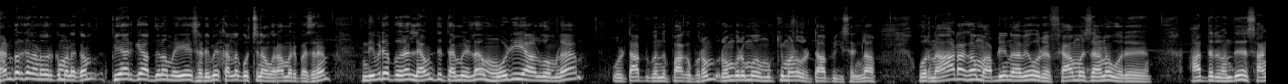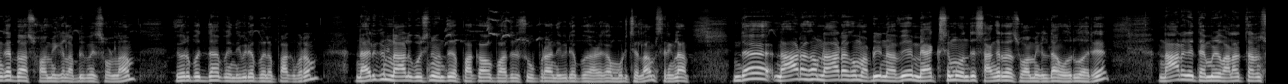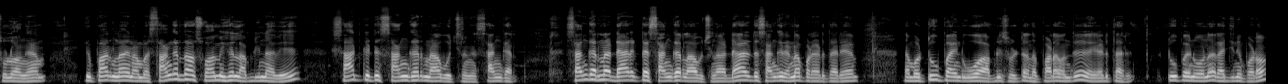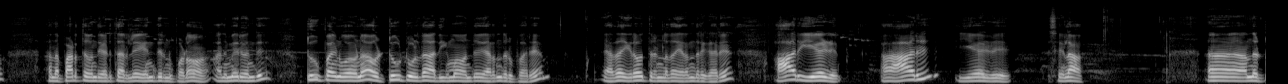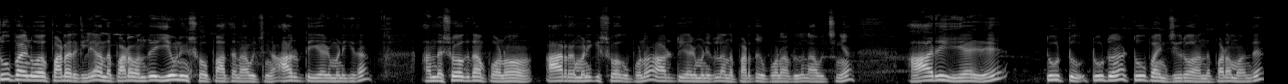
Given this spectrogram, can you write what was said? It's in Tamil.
நண்பர்கள் அனைவருக்கும் வணக்கம். பிஆர்கே அப்துல்லாம் ஐஏஎஸ் அடிமை கள்ளக்குறிச்சி நான் ராமர் பேசுகிறேன் இந்த வீடியோ பதில் லெவன்த்து தமிழில் மொழி ஆல்பமில் ஒரு டாபிக் வந்து பார்க்க போகிறோம் ரொம்ப ரொம்ப முக்கியமான ஒரு டாபிக் சரிங்களா? ஒரு நாடகம் அப்படின்னாவே ஒரு ஃபேமஸான ஒரு ஆத்தர் வந்து சங்கர்தாஸ் சுவாமிகள் அப்படி மாதிரி சொல்லலாம். இவரை பற்றி தான் இப்போ இந்த வீடியோ பதில் பார்க்க போகிறோம் நறுக்கு நாலு கொஸ்டின் வந்து பக்காவாக பார்த்துட்டு சூப்பராக இந்த வீடியோ அழகாக முடிச்சிடலாம் சரிங்களா? இந்த நாடகம் நாடகம் அப்படின்னாவே மேக்ஸிமம் வந்து சங்கர்தாஸ் சுவாமிகள் தான் வருவார். நாடக தமிழ் வளர்த்தாருன்னு சொல்லுவாங்க. இப்போ பாருங்களேன் நம்ம சங்கர்தாஸ் சுவாமிகள் அப்படின்னாவே ஷார்ட்கட்டு சங்கர் ஞாபகம் வச்சுருங்க. சங்கர் சங்கர்னா டேரக்டர் சங்கர் ஞாபகம் வச்சுக்கலாம் டேரக்டர் சங்கர் என்ன படம் எடுத்தார்? நம்ம டூ பாயிண்ட் ஓ அப்படின்னு சொல்லிட்டு அந்த படம் வந்து எடுத்தார். டூ பாயிண்ட் ஓனா oh ரஜினி படம். அந்த படத்தை வந்து எடுத்தார் இல்லையா? எந்திரன் படம். அந்தமாரி வந்து டூ பாயிண்ட் ஓனா அவர் டூ டூல் தான் அதிகமாக வந்து இறந்துருப்பார். அதான் இருபத்தி ரெண்டில் தான் இறந்துருக்காரு. ஆறு ஏழு. ஆறு ஏழு. சரிங்களா? அந்த டூ பாயிண்ட் ஓ படம் இருக்கு இல்லையா? அந்த படம் வந்து ஈவினிங் ஷோ பார்த்தேன் நான் வச்சுங்க ஆறு டு ஏழு மணிக்கு தான். அந்த ஷோக்கு தான் போனோம். ஆறரை மணிக்கு ஷோக்கு போனோம். ஆறு டு ஏழு மணிக்குள்ளே அந்த படத்துக்கு போனோம் அப்படின்னு நான் வச்சுங்க ஆறு ஏழு டூ டூ டூ டூனா டூ பாயிண்ட் ஜீரோ அந்த படம் வந்து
